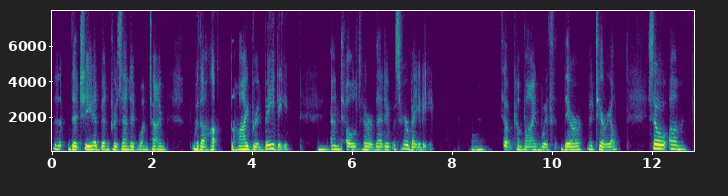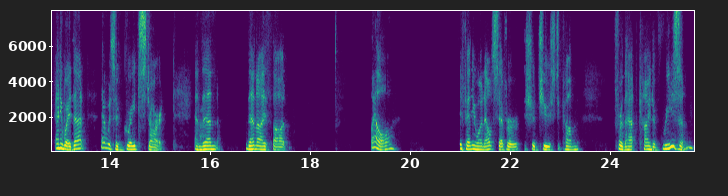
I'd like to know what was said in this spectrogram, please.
that, that she had been presented one time with a, a hybrid baby mm-hmm. and told her that it was her baby. Mm-hmm. So combined with their material. So um, anyway, that that was a great start. And then then I thought, well, if anyone else ever should choose to come for that kind of reason,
